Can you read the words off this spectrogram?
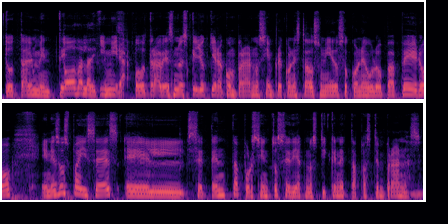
Totalmente. Toda la diferencia. Y mira, otra vez, no es que yo quiera compararnos siempre con Estados Unidos o con Europa, pero en esos países el 70% se diagnostica en etapas tempranas.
